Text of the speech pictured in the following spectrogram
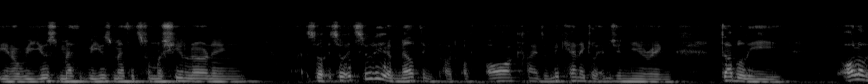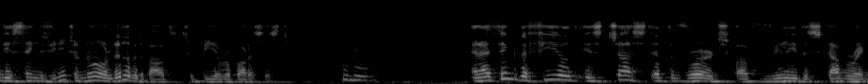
you know, we use method, we use methods from machine learning. So, so it's really a melting pot of all kinds of mechanical engineering, double E, all of these things you need to know a little bit about to be a roboticist. Mm-hmm. And I think the field is just at the verge of really discovering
